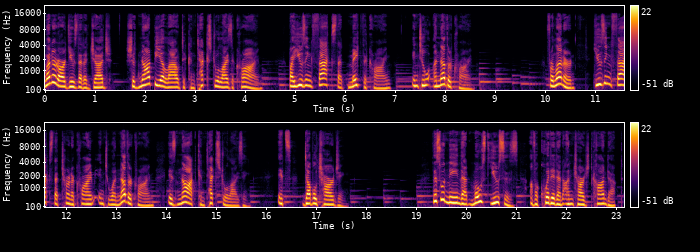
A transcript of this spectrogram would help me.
Leonard argues that a judge should not be allowed to contextualize a crime by using facts that make the crime into another crime. For Leonard, using facts that turn a crime into another crime is not contextualizing, it's double charging. This would mean that most uses of acquitted and uncharged conduct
